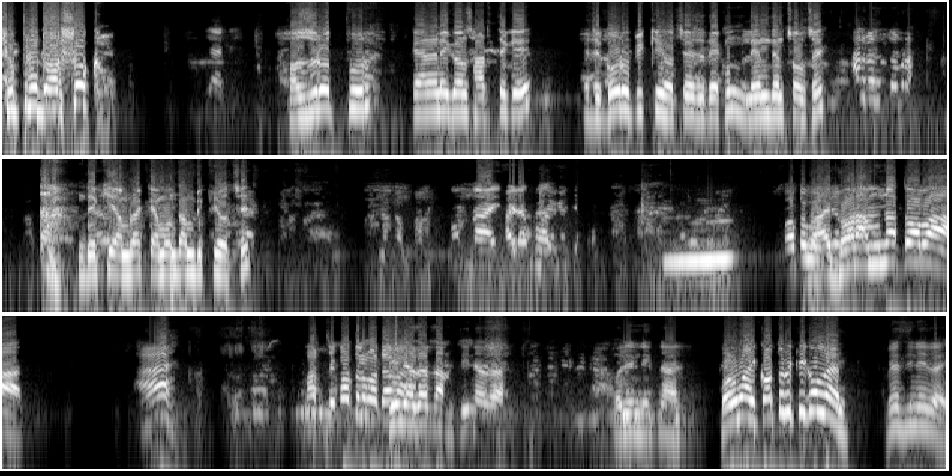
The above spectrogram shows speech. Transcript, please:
সুপ্রিয় দর্শক হজরতপুর কেরানীগঞ্জ হাট থেকে এই যে গরু বিক্রি হচ্ছে এই যে দেখুন লেনদেন চলছে। দেখি আমরা কেমন দাম বিক্রি হচ্ছে। ভাই ধরাম না তো আবার। তিন হাজার দাম তিন হাজার। বলি নিক না বড় ভাই কত বিক্রি করলেন? বেশি নেই ভাই।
